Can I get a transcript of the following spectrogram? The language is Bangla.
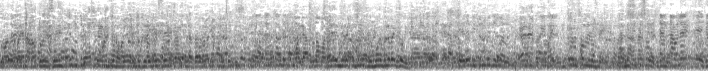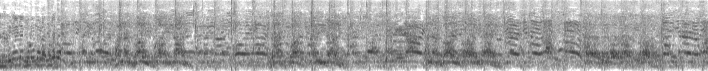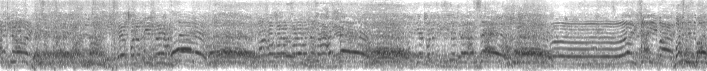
তোমাদের বাইরে আহত হয়েছে অনেকজন মাথাটা ফেলে গেছে মহিবুল্লা ভাই কই তাহলে Everybody!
